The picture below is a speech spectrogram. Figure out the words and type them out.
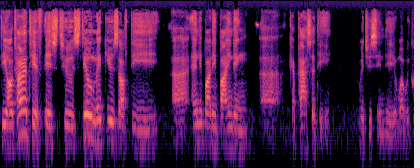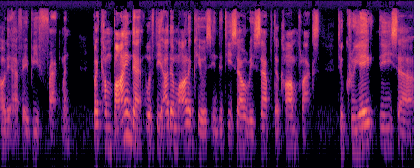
the alternative is to still make use of the uh, antibody binding uh, capacity, which is in the what we call the FAB fragment, but combine that with the other molecules in the T cell receptor complex to create these uh,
